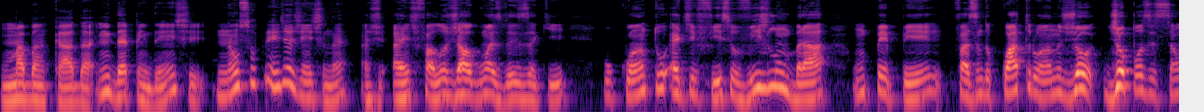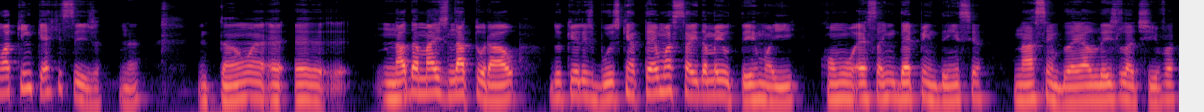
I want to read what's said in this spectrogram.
uma bancada independente, não surpreende a gente, né? A, a gente falou já algumas vezes aqui o quanto é difícil vislumbrar um PP fazendo quatro anos de oposição a quem quer que seja. Né? Então é, é, é nada mais natural do que eles busquem até uma saída meio termo aí, como essa independência na Assembleia Legislativa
